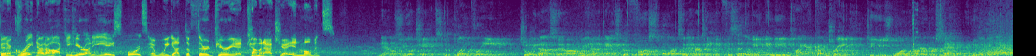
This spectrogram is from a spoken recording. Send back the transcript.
Been a great night of hockey here on EA Sports, and we got the third period coming at you in moments. Now's your chance to play clean. Join us at our arena as the first sports and entertainment facility in the entire country to use 100% renewable energy.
